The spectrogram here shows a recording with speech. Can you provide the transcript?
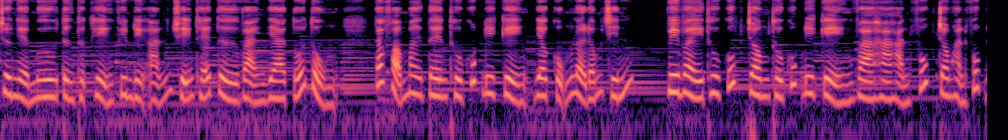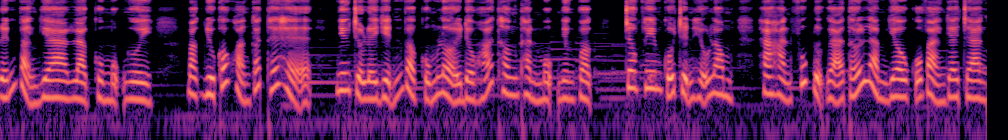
Trương Nghệ Mưu từng thực hiện phim điện ảnh chuyển thể từ Vạn gia tố tụng. Tác phẩm mang tên Thu Cúc đi kiện do cũng lời đóng chính. Vì vậy, Thu Cúc trong Thu Cúc đi kiện và Hà Hạnh Phúc trong Hạnh Phúc đến Vạn gia là cùng một người. Mặc dù có khoảng cách thế hệ, nhưng Triệu Lệ Dĩnh và Cũng Lợi đều hóa thân thành một nhân vật. Trong phim của Trịnh Hiểu Long, Hà Hạnh Phúc được gả tới làm dâu của Vạn Gia Trang.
